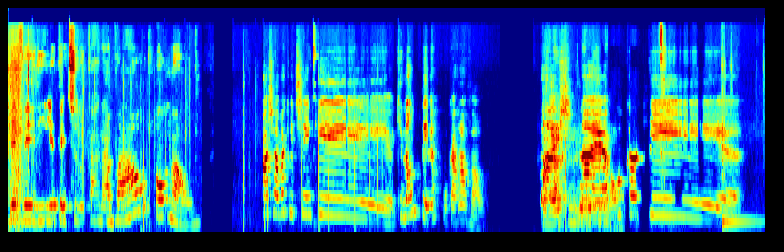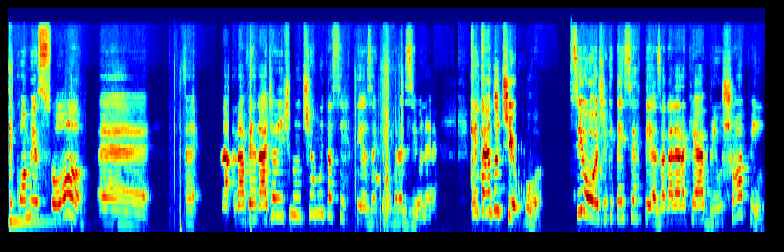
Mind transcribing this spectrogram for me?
deveria ter tido carnaval ou não? Eu achava que tinha que, que não ter o carnaval. Mas na época que, que começou, é, é, na, na, verdade, a gente não tinha muita certeza aqui no Brasil, né? Então é do tipo, se hoje que tem certeza a galera quer abrir o shopping,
